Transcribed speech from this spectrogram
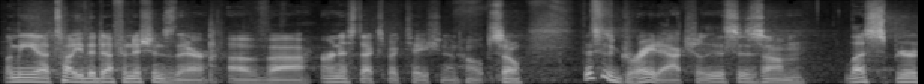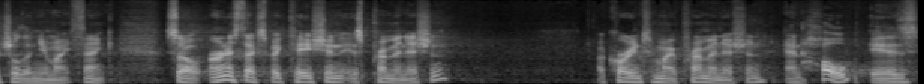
Let me uh, tell you the definitions there of uh, earnest expectation and hope. So, this is great, actually. This is um, less spiritual than you might think. So, earnest expectation is premonition, according to my premonition, and hope is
